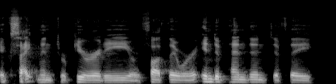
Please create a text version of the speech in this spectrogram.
excitement or purity, or thought they were independent if they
